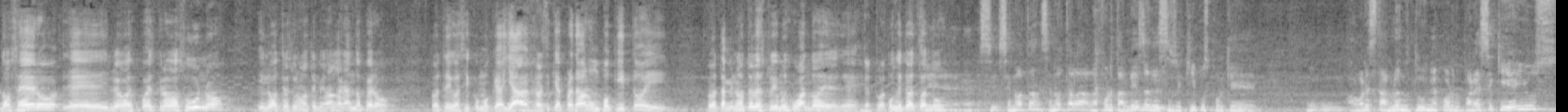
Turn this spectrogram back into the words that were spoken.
2-0 eh, y luego después creo 2-1 y luego 3-1 nos terminaron ganando, pero, pero te digo así como que allá sí que apretaban un poquito y pero también nosotros lo estuvimos jugando de, de, De tú a un tú. poquito de tú a Sí, tú. Eh, sí, se nota, se nota la, la fortaleza de estos equipos porque uh, uh, ahora está hablando tú, me acuerdo, parece que ellos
